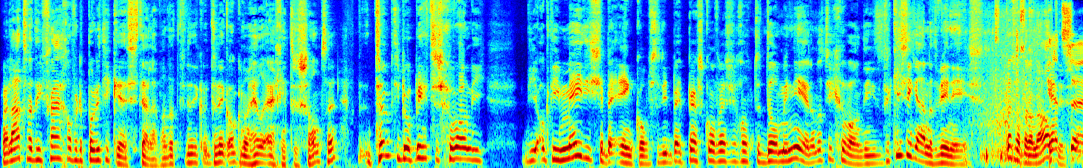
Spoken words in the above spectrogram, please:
Maar laten we die vraag over de politiek stellen. Want dat vind ik, dat vind ik ook nog heel erg interessant. Hè? Trump die probeert dus gewoon die, die, ook die medische bijeenkomsten, die persconferenties gewoon te domineren. Omdat hij gewoon die verkiezingen aan het winnen is. Dat is wat er aan de hand het, is. Uh,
